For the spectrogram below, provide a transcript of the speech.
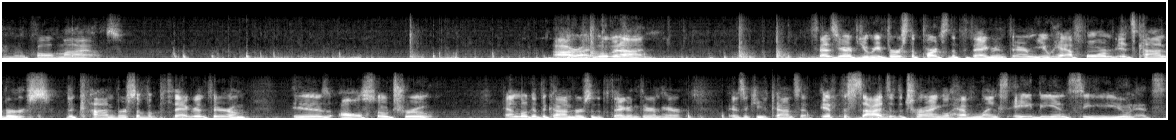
and we'll call it miles. All right, moving on says here, if you reverse the parts of the Pythagorean theorem, you have formed its converse. The converse of a Pythagorean theorem is also true. And look at the converse of the Pythagorean theorem here as a key concept. If the sides of the triangle have lengths a, b, and c units,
